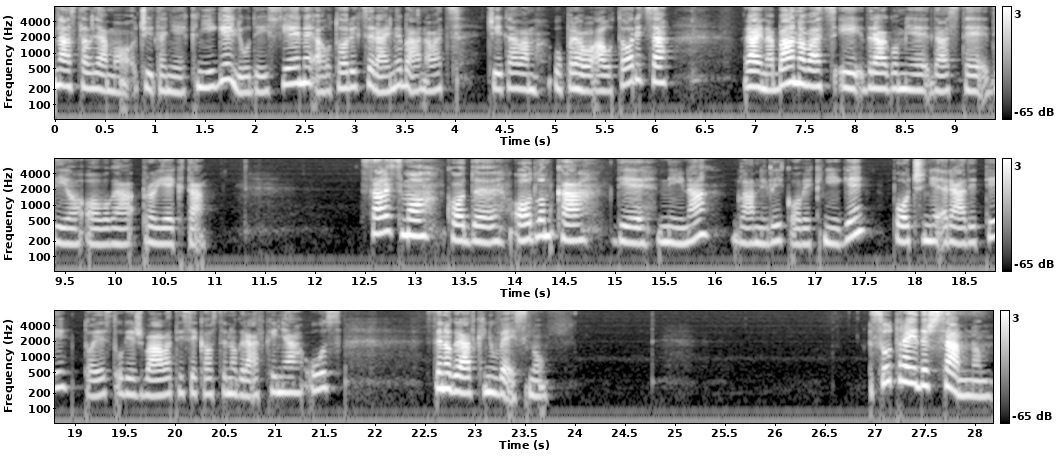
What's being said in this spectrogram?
Nastavljamo čitanje knjige Ljudi iz sjene autorice Rajne Banovac. Čita vam upravo autorica Rajna Banovac i drago mi je da ste dio ovoga projekta. Stali smo kod odlomka gdje Nina, glavni lik ove knjige, počinje raditi, to jest uvježbavati se kao stenografkinja uz stenografkinju Vesnu. Sutra ideš sa mnom,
